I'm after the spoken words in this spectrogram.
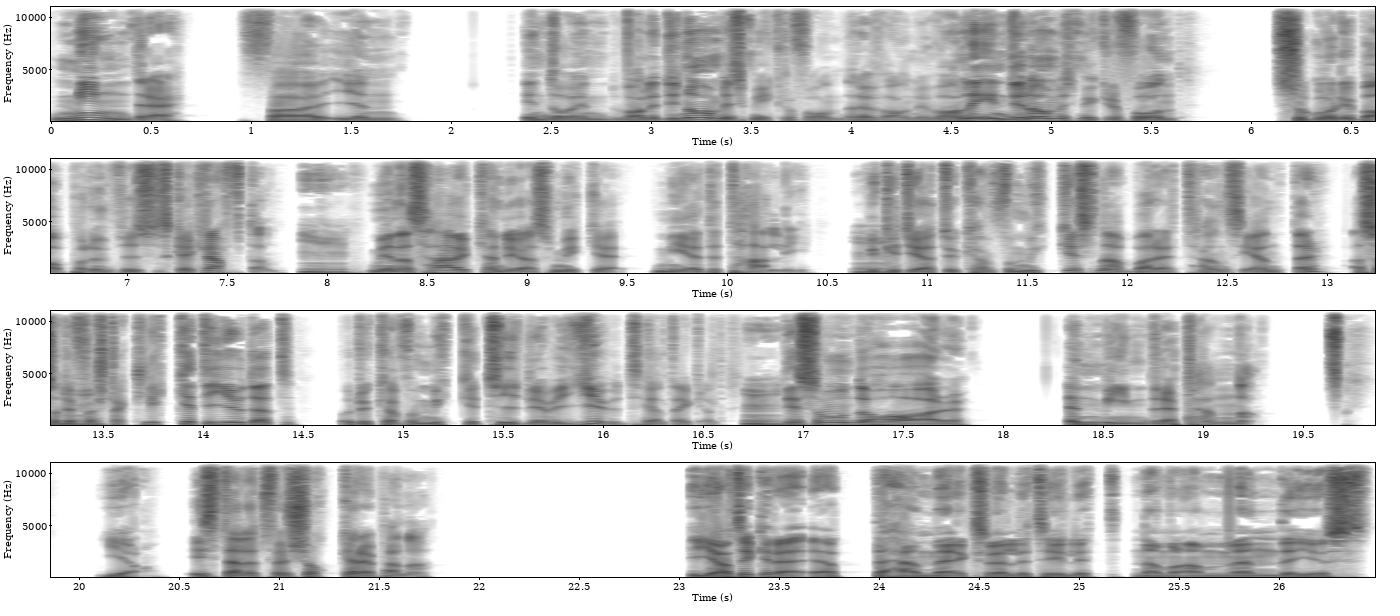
mindre för i en, en, en vanlig dynamisk mikrofon, eller vanlig, vanlig en dynamisk mikrofon, så går det bara på den fysiska kraften. Mm. Medan här kan det göras mycket mer detalj, Mm. vilket gör att du kan få mycket snabbare transienter, alltså det Mm. första klicket i ljudet, och du kan få mycket tydligare ljud helt enkelt. Mm. Det är som om du har en mindre penna Ja. istället för tjockare penna. Jag tycker att det här märks väldigt tydligt när man använder just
